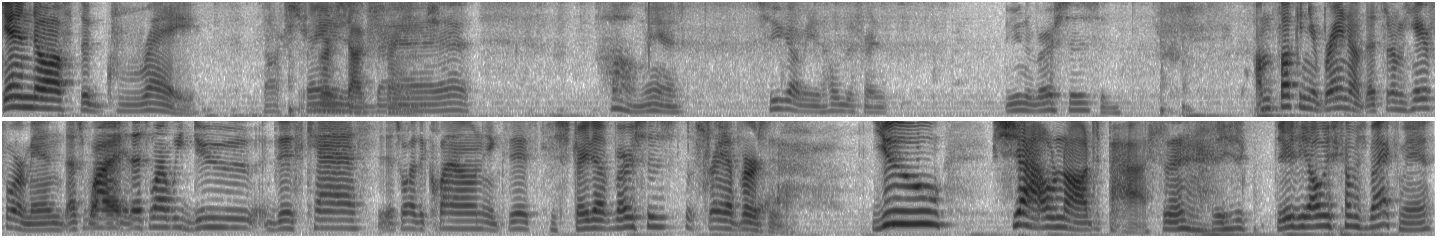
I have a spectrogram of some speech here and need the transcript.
Gandalf the Grey. Doctor Strange. Versus Doctor Strange. Oh man, She got me in whole different universes and I'm fucking your brain up. That's what I'm here for, man. That's why. That's why we do this cast. That's why the clown exists. Just straight up verses. Straight up verses. You shall not pass. He's dude. He always comes back, man.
